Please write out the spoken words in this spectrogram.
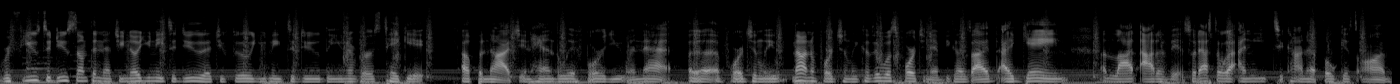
refuse to do something that you know you need to do, that you feel you need to do, the universe take it up a notch and handle it for you. And that, uh, unfortunately, not unfortunately, because it was fortunate because I, I gained a lot out of it. So that's what I need to kind of focus on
